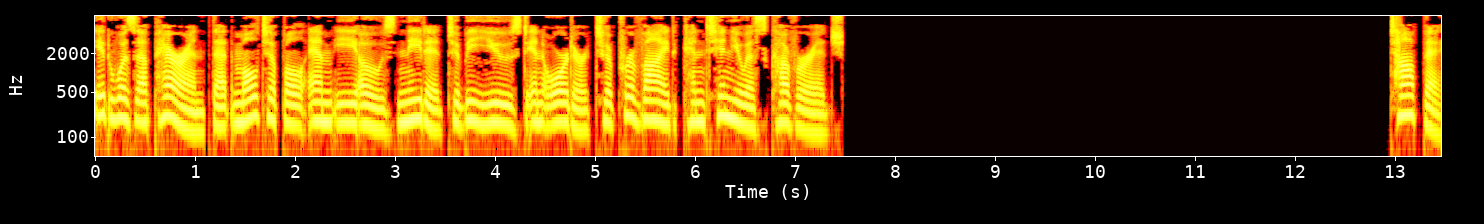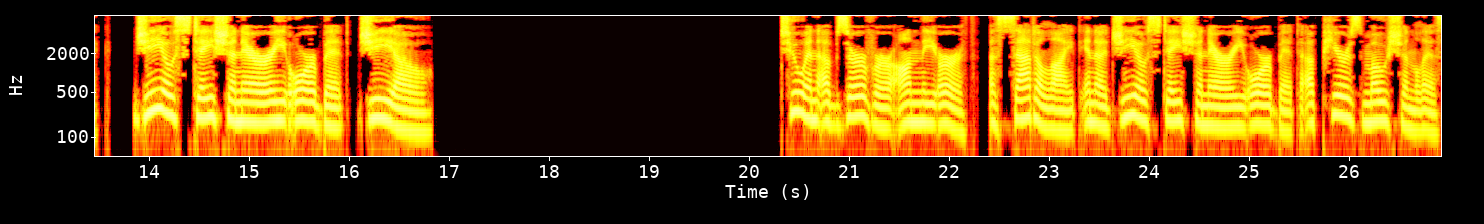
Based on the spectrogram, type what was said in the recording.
It was apparent that multiple MEOs needed to be used in order to provide continuous coverage. Geostationary orbit (GEO). To an observer on the Earth, a satellite in a geostationary orbit appears motionless,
